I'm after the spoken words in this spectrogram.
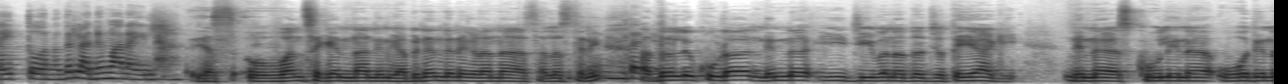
ಆಯ್ತು ಅನ್ನೋದ್ರಲ್ಲಿ ಅನುಮಾನ ಇಲ್ಲ. ಎಸ್ ಒನ್ಸ್ ಅಗೇನ್ ನಾನು ನಿನಗೆ ಅಭಿನಂದನೆಗಳನ್ನ ಸಲ್ಲಿಸ್ತೇನೆ. ಅದರಲ್ಲೂ ಕೂಡ ನಿನ್ನ ಈ ಜೀವನದ ಜೊತೆಯಾಗಿ ನಿನ್ನ ಸ್ಕೂಲಿನ ಓದಿನ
